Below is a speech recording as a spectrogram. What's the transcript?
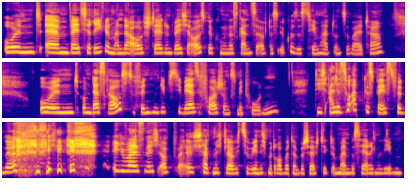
und ähm, welche Regeln man da aufstellt und welche Auswirkungen das Ganze auf das Ökosystem hat und so weiter. Und um das rauszufinden, gibt es diverse Forschungsmethoden, die ich alle so abgespaced finde. ich weiß nicht, ob ich habe mich, glaube ich, zu wenig mit Robotern beschäftigt in meinem bisherigen Leben.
